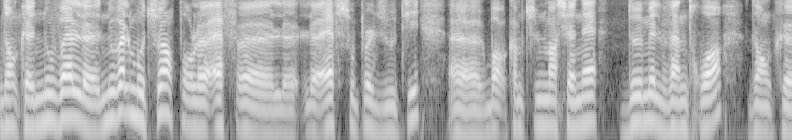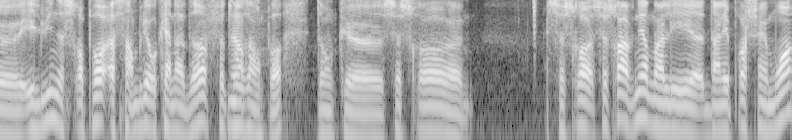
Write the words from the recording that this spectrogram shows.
Donc, nouvelle, nouvelle mouture pour le F, euh, le, F Super Duty. Euh, bon, comme tu le mentionnais, 2023. Donc, euh, et lui ne sera pas assemblé au Canada. Faites-en pas. Donc, ce sera ce sera, ce sera à venir dans les, euh, dans les prochains mois.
